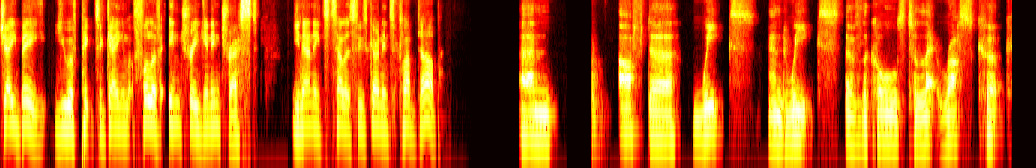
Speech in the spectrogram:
JB, you have picked a game full of intrigue and interest. You now need to tell us who's going into Club Dub. Um, after weeks and weeks of the calls to let Russ cook,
